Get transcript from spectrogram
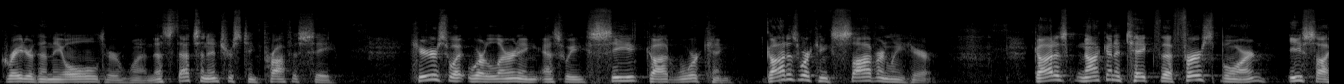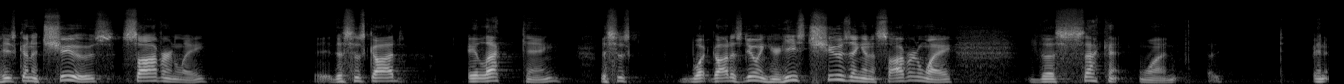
greater than the older one. That's, that's an interesting prophecy. Here's what we're learning as we see God working God is working sovereignly here. God is not going to take the firstborn, Esau, he's going to choose sovereignly this is God electing. This is what God is doing here. He's choosing in a sovereign way the second one. In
